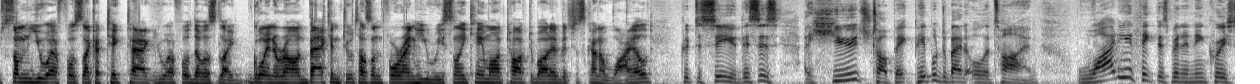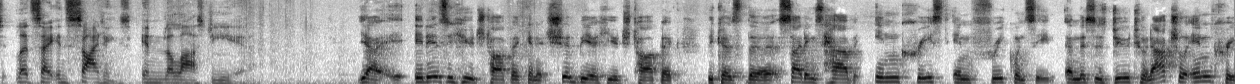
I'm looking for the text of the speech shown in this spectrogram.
some UFOs, like a Tic Tac UFO that was like going around back in 2004, and he recently came out talked about it, which is kind of wild. good to see you. This is a huge topic. People debate it all the time. Why do you think there's been an increase, let's say, in sightings in the last year? Yeah, it, it is a huge topic, and it should be a huge topic because the sightings have increased in frequency, and this is due to an actual increase.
